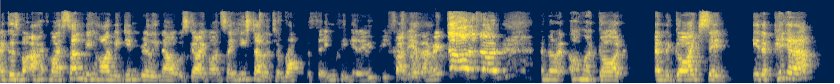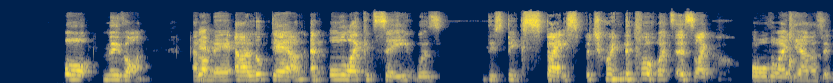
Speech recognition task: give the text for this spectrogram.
And because my, my son behind me didn't really know what was going on, so he started to rock the thing, thinking it would be funny. And I went, no, no. And then I went, oh my God. And the guide said, either pick it up or move on and yeah. I'm there and I looked down and all I could see was this big space between the boards. It's like all the way down. I said,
